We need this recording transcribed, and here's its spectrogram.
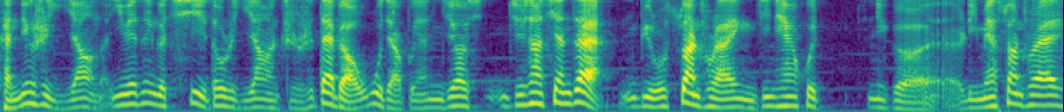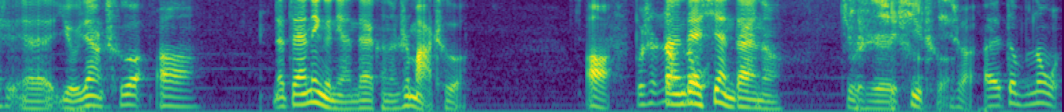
肯定是一样的，因为那个气都是一样，只是代表物件不一样。你就要，你就像现在，你比如算出来，你今天会那个呃里面算出来，呃，有一辆车，啊。那在那个年代可能是马车，啊，不是，那但是在现代呢，就是是汽汽车。汽车，哎，但不那我，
